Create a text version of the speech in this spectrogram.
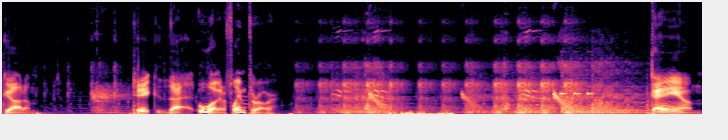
Got him. Take that. Ooh, I got a flamethrower. Damn.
